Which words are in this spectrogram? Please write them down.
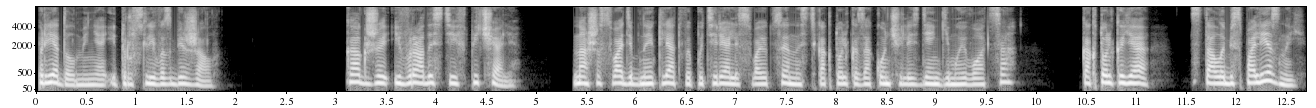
предал меня и трусливо сбежал. Как же и в радости, и в печали. Наши свадебные клятвы потеряли свою ценность, как только закончились деньги моего отца? Как только я стала бесполезной?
